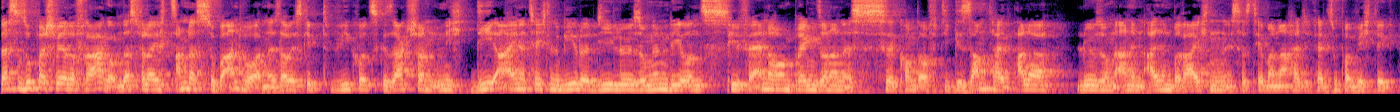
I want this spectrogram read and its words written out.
Das ist eine super schwere Frage, um das vielleicht anders zu beantworten. Ich glaube, es gibt, wie kurz gesagt schon, nicht die eine Technologie oder die Lösungen, die uns viel Veränderung bringen, sondern es kommt auf die Gesamtheit aller Lösungen an. In allen Bereichen ist das Thema Nachhaltigkeit super wichtig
